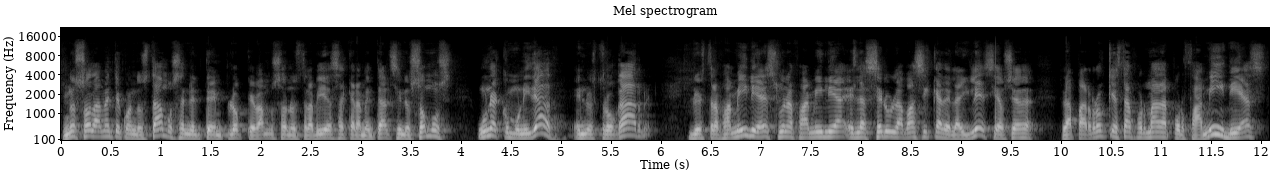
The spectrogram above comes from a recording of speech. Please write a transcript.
no solamente cuando estamos en el templo, que vamos a nuestra vida sacramental, sino somos una comunidad. En nuestro hogar, nuestra familia es una familia, es la célula básica de la iglesia. O sea, la parroquia está formada por familias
